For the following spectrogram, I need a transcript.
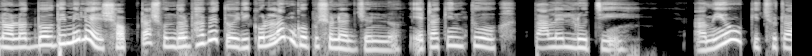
ননদ বৌদি মিলে সবটা সুন্দরভাবে তৈরি করলাম গোপু জন্য। এটা কিন্তু তালের লুচি। আমিও কিছুটা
